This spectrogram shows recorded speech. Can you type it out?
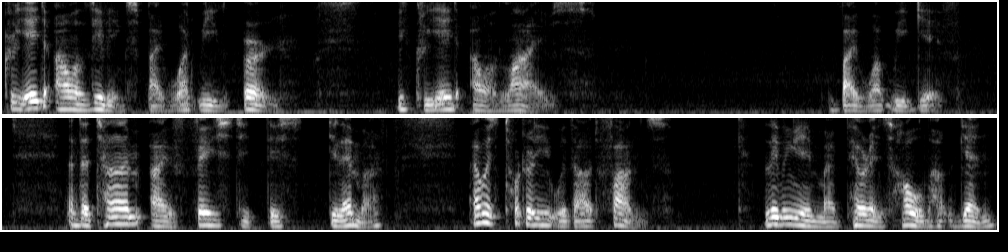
Create our livings by what we earn. We create our lives by what we give. At the time I faced this dilemma, I was totally without funds, living in my parents' home again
